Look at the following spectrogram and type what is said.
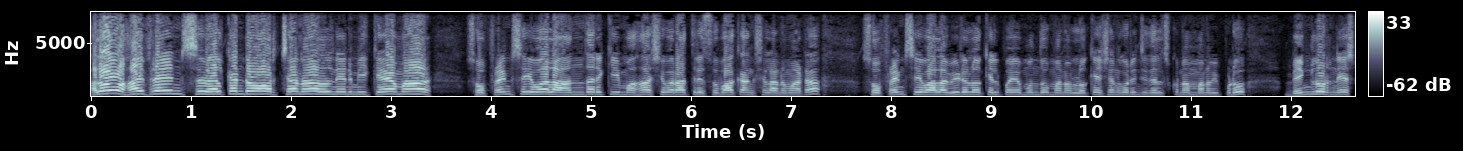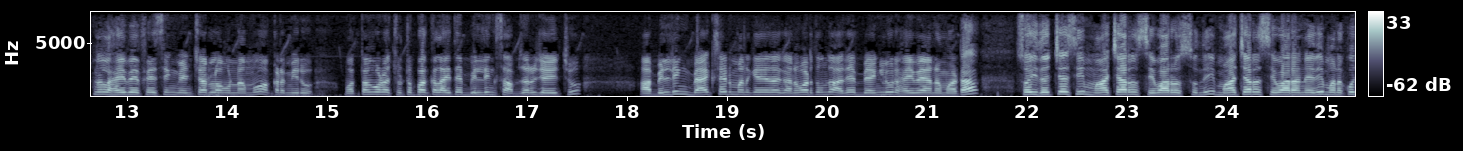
Hello hi friends welcome to our channel నేను మీ కేఎంఆర్. సో ఫ్రెండ్స్ ఇవాళ అందరికీ మహాశివరాత్రి శుభాకాంక్షలు అనమాట సో ఫ్రెండ్స్ ఇవాళ వీడియోలోకి వెళ్ళిపోయే ముందు మనం లొకేషన్ గురించి తెలుసుకున్నాం. మనం ఇప్పుడు బెంగళూరు నేషనల్ హైవే ఫేసింగ్ వెంచర్లో ఉన్నాము. అక్కడ మీరు మొత్తం కూడా చుట్టుపక్కల అయితే బిల్డింగ్స్ అబ్జర్వ్ చేయొచ్చు. ఆ బిల్డింగ్ బ్యాక్ సైడ్ మనకి ఏదైతే కనబడుతుందో అదే బెంగళూరు హైవే అనమాట సో ఇది వచ్చేసి మాచారం శివారు వస్తుంది. మాచారం శివారు అనేది మనకు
